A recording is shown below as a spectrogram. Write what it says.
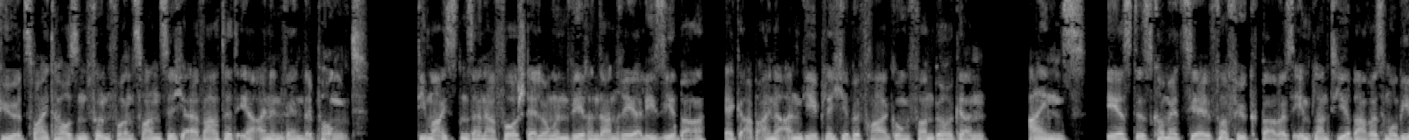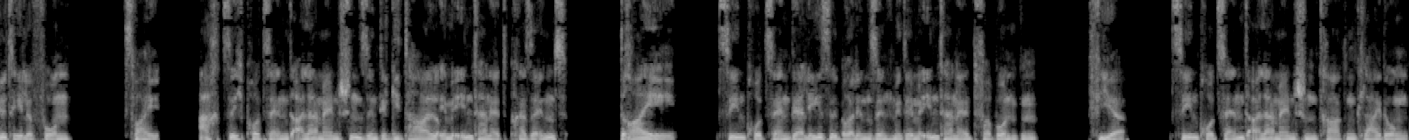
Für 2025 erwartet er einen Wendepunkt. Die meisten seiner Vorstellungen wären dann realisierbar, er gab eine angebliche Befragung von Bürgern. 1. Erstes kommerziell verfügbares implantierbares Mobiltelefon. 2. 80% aller Menschen sind digital im Internet präsent. 3. 10% der Lesebrillen sind mit dem Internet verbunden. 4. 10% aller Menschen tragen Kleidung,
